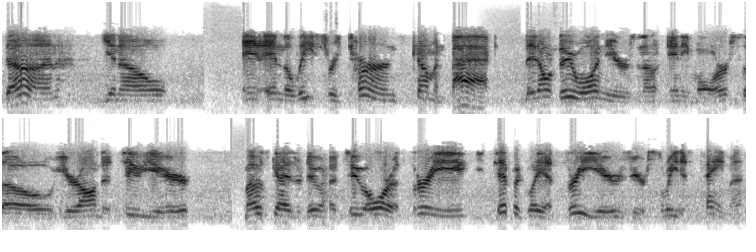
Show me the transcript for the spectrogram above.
done, you know, and, and the lease returns coming back, they don't do one years no, anymore. So you're on to two year. Most guys are doing a two or a three. Typically, at three years, your sweetest payment.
